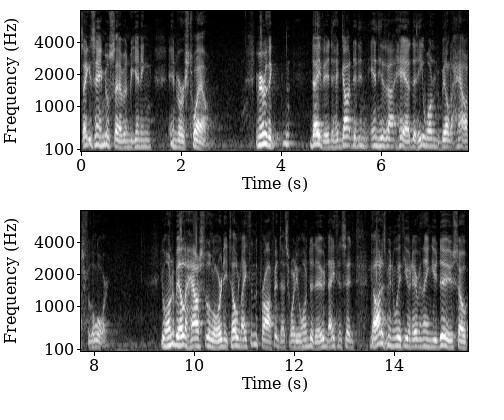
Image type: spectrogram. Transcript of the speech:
2 Samuel 7, beginning in verse 12. Remember that David had gotten it in, in his head that he wanted to build a house for the Lord. He wanted to build a house for the Lord. And he told Nathan the prophet that's what he wanted to do. Nathan said, God has been with you in everything you do. So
